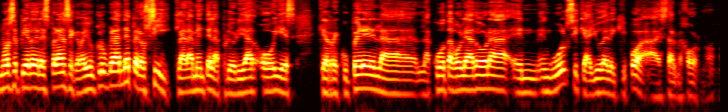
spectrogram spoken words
no se pierde la esperanza de que vaya un club grande, pero sí, claramente la prioridad hoy es que recupere la, cuota goleadora en, Wolves y que ayude al equipo a, estar mejor, ¿no?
